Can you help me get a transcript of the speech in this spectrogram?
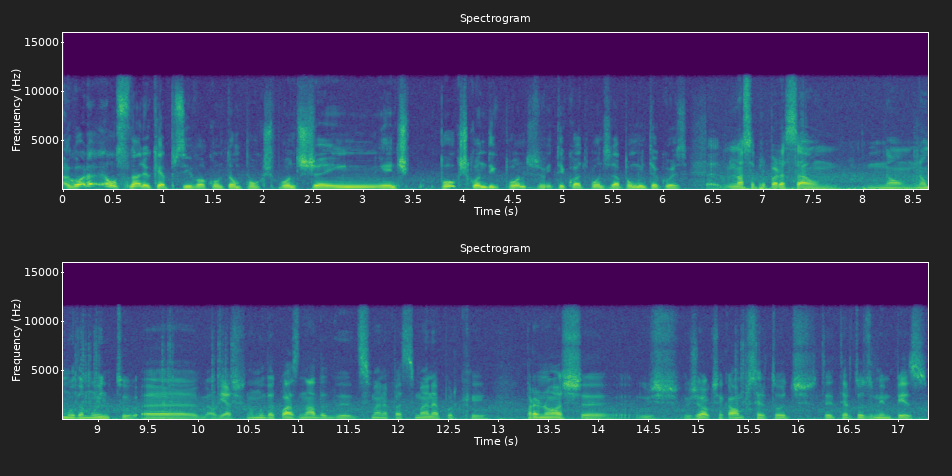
agora é um cenário que é possível, com tão poucos pontos em, em, poucos, quando digo pontos, 24 pontos dá para muita coisa. Nossa preparação não, não muda muito, uh, aliás, não muda quase nada de, de, semana para semana, porque para nós os, os, jogos acabam por ser todos, ter, ter todos o mesmo peso.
